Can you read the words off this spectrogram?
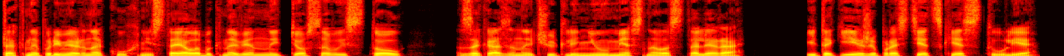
Так, например, на кухне стоял обыкновенный тесовый стол, заказанный чуть ли не у местного столяра, и такие же простецкие стулья,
